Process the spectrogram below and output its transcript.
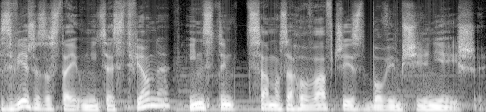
Zwierzę zostaje unicestwione, instynkt samozachowawczy jest bowiem silniejszy.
